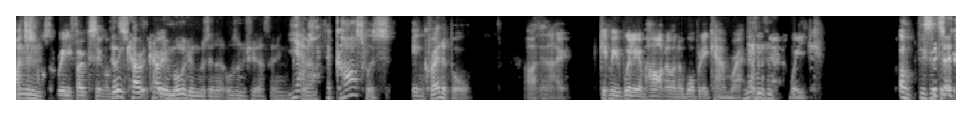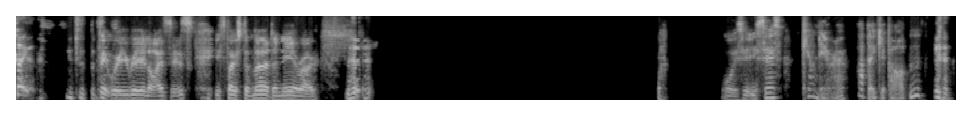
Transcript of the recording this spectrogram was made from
I just Mm. wasn't really focusing on I think Car- Carey Mulligan was in it, wasn't she? I think. Yeah, the cast was incredible. I don't know. Give me William Hartnell and a wobbly camera any day of the week. Oh, this is, It's, the it's like this is the bit where he realizes he's supposed to murder Nero. What is it he says? Kill Nero. I beg your pardon.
